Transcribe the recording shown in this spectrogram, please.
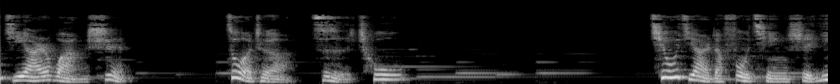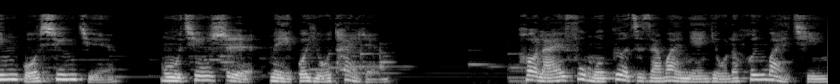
吉尔往事，作者子初。丘吉尔的父亲是英国勋爵，母亲是美国犹太人。后来父母各自在外面有了婚外情，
